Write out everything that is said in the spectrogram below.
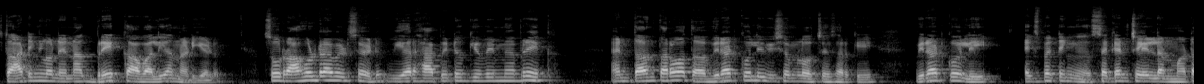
స్టార్టింగ్లోనే నాకు బ్రేక్ కావాలి అని అడిగాడు. So Rahul Dravid side we are happy to give him a break and దాని తర్వాత విరాట్ కోహ్లీ విషయంలో వచ్చేసరికి Virat Kohli expecting second child అనమాట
